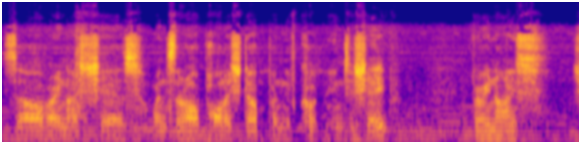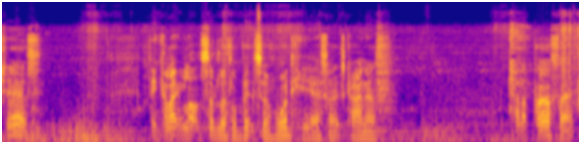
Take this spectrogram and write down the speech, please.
So very nice chairs. Once they're all polished up and they've cut into shape, very nice chairs. They collect lots of little bits of wood here, so it's kind of kind of perfect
